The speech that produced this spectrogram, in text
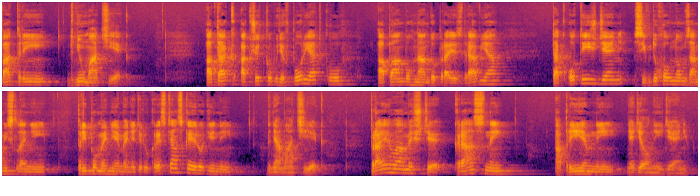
patrí Dňu Matiek. A tak, ak všetko bude v poriadku a Pán Boh nám dopraje zdravia, tak o týždeň si v duchovnom zamyslení pripomenieme nedelu kresťanskej rodiny, Dňa Matiek. Prajem vám ešte krásny a príjemný nedelný deň.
